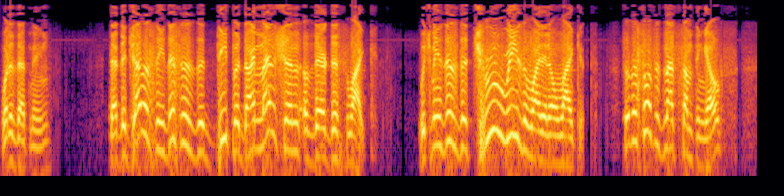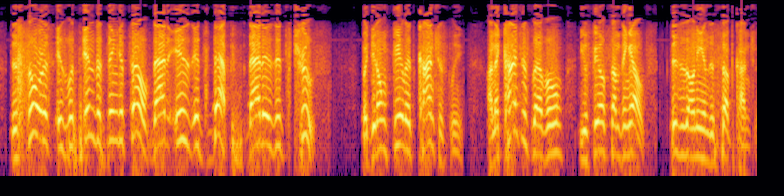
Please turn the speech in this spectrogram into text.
What does that mean? that the jealousy, this is the deeper dimension of their dislike. Which means this is the true reason why they don't like it. So the source is not something else. The source is within the thing itself. That is its depth. That is its truth. But you don't feel it consciously. On a conscious level, you feel something else. This is only in the subconscious.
